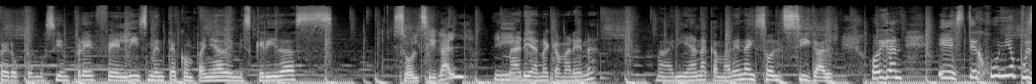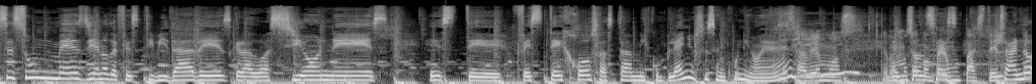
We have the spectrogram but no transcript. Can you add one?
pero como siempre, felizmente acompañada de mis queridas Sol Sigal y Mariana Camarena. Mariana Camarena y Sol Sigal. Oigan, este junio pues es un mes lleno de festividades, graduaciones, este festejos hasta mi cumpleaños es en junio, ¿eh? Lo sabemos, te vamos a comprar un pastel. O sea, no,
